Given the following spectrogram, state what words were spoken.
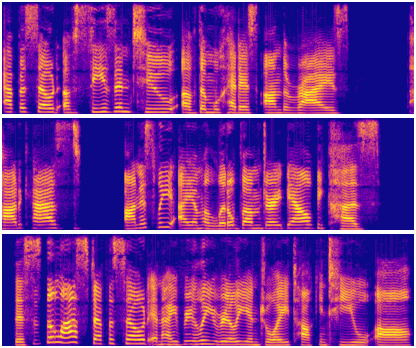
episode of season two of the Mujeres on the Rise podcast. Honestly, I am a little bummed right now because this is the last episode, and I really, really enjoy talking to you all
